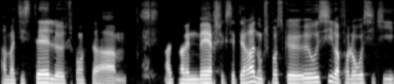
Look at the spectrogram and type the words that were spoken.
à Matistel, je pense à, à Gravenberch, etc. Donc je pense que eux aussi, il va falloir aussi qu'ils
